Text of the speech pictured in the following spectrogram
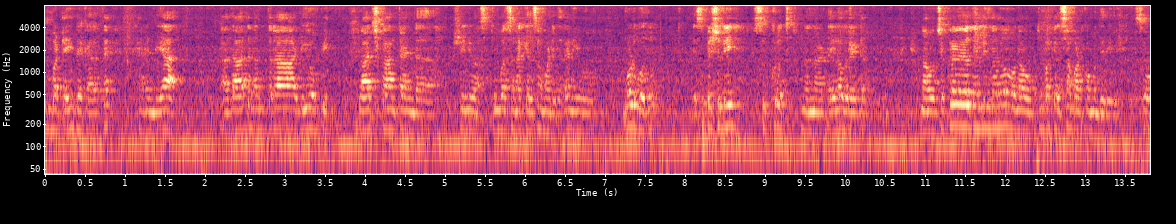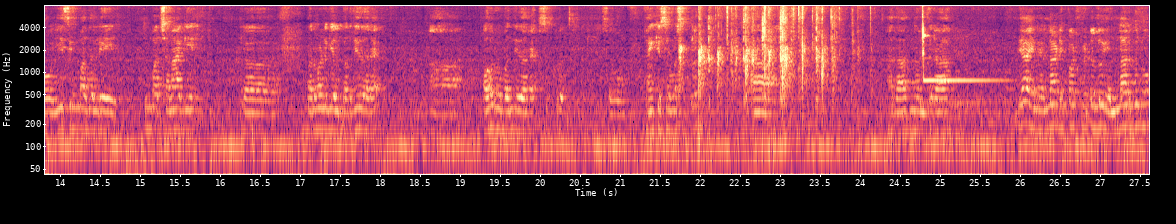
ತುಂಬ ಟೈಮ್ ಬೇಕಾಗುತ್ತೆ. ಆ್ಯಂಡ್ ಯಾ ಅದಾದ ನಂತರ D O P Rajkanth and Srinivas ತುಂಬ ಚೆನ್ನಾಗಿ ಕೆಲಸ ಮಾಡಿದ್ದಾರೆ ನೀವು ನೋಡ್ಬೋದು. ಎಸ್ಪೆಷಲಿ ಸುಕೃತ್, ನನ್ನ ಡೈಲಾಗ್ ರೈಟರ್. ನಾವು ಚಕ್ರವ್ಯೂಹದಲ್ಲಿಂದನೂ ನಾವು ತುಂಬ ಕೆಲಸ ಮಾಡ್ಕೊಂಬಂದಿದ್ದೀವಿ ಸೊ, ಈ ಸಿನಿಮಾದಲ್ಲಿ ತುಂಬ ಚೆನ್ನಾಗಿ ಬರವಣಿಗೆಯಲ್ಲಿ ಬರೆದಿದ್ದಾರೆ. ಅವರು ಬಂದಿದ್ದಾರೆ, Sukruth. So thank you so much Sukruth. ಅದಾದ ನಂತರ, ಯಾ ಇನ್ನೆಲ್ಲ ಡಿಪಾರ್ಟ್ಮೆಂಟಲ್ಲೂ ಎಲ್ಲರಿಗೂ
